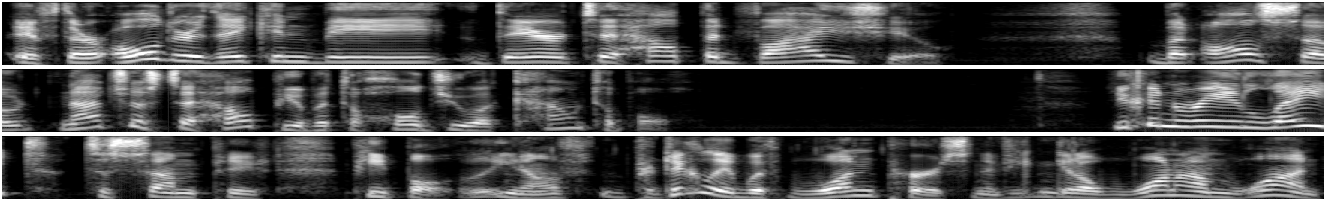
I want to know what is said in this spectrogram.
If they're older, they can be there to help advise you, but also not just to help you, but to hold you accountable. You can relate to some pe- people, you know, particularly with one person. If you can get a one on one,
